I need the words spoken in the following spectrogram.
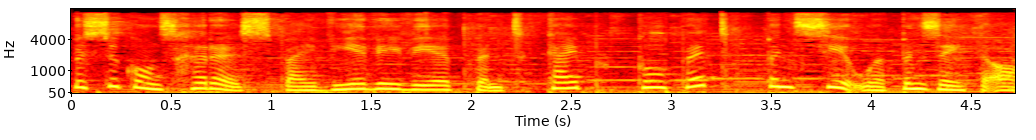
Besoek ons gerus by www.cape pulpit.co.za.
